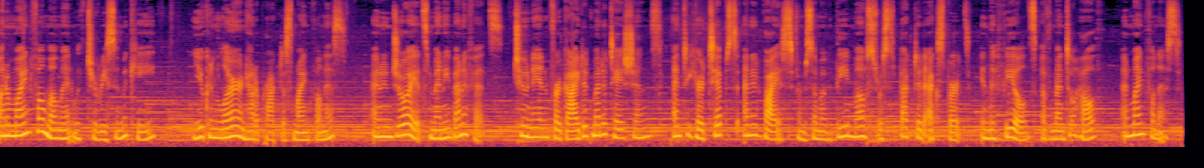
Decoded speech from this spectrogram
On a mindful moment with Teresa McKee, you can learn how to practice mindfulness and enjoy its many benefits. Tune in for guided meditations and to hear tips and advice from some of the most respected experts in the fields of mental health and mindfulness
